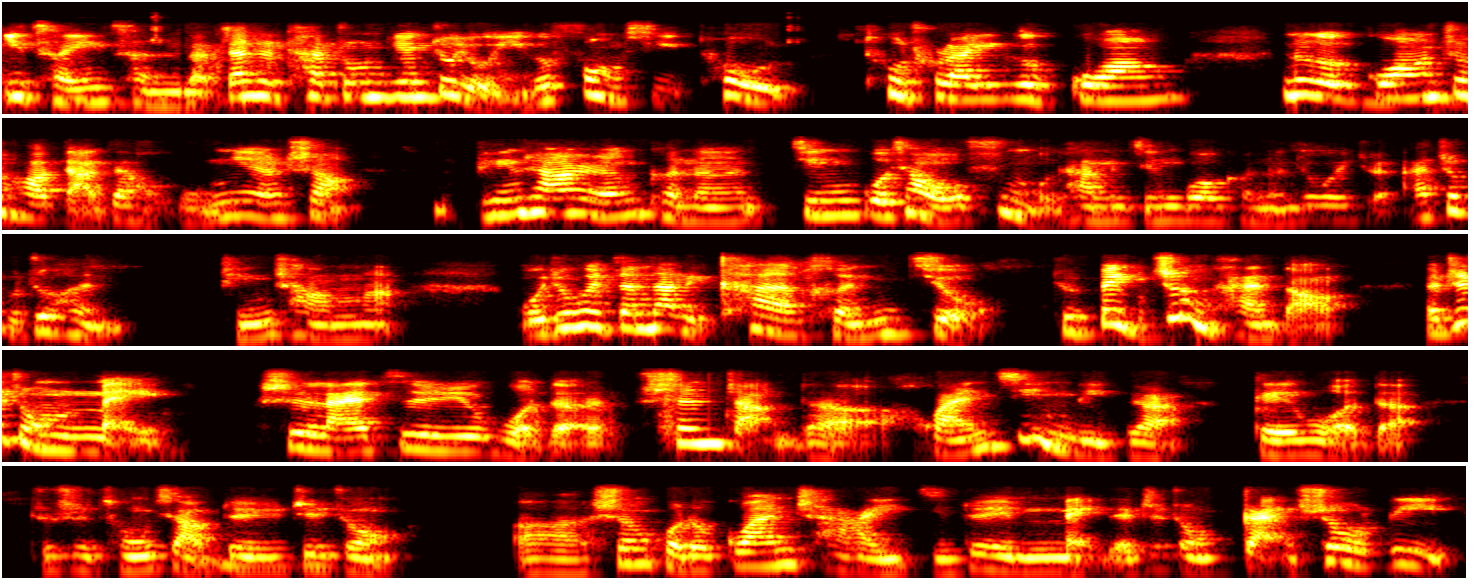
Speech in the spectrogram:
一层一层的，但是它中间就有一个缝隙透透出来一个光，那个光正好打在湖面上。平常人可能经过，像我父母他们经过，可能就会觉得，哎，这不就很平常吗？我就会在那里看很久，就被震撼到了。那这种美是来自于我的生长的环境里边给我的，就是从小对于这种呃生活的观察以及对美的这种感受力，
